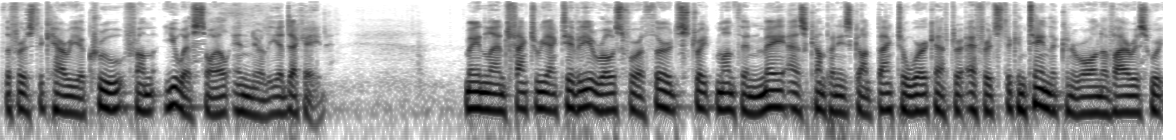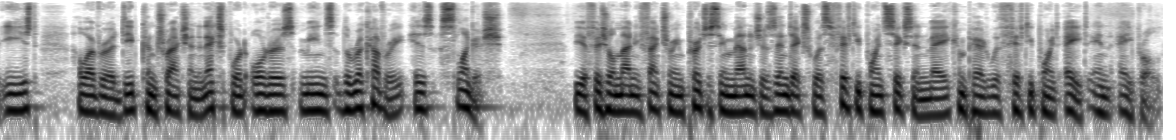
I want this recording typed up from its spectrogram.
the first to carry a crew from U.S. soil in nearly a decade. Mainland factory activity rose for a third straight month in May as companies got back to work after efforts to contain the coronavirus were eased. However, a deep contraction in export orders means the recovery is sluggish. The official Manufacturing Purchasing Managers Index was 50.6 in May compared with 50.8 in April.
